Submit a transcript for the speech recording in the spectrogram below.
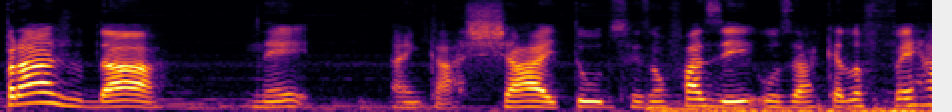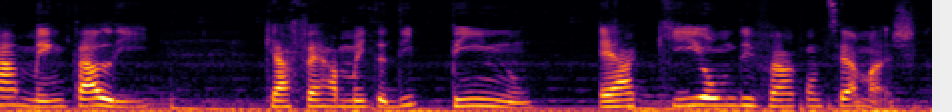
Para ajudar, né, a encaixar e tudo, vocês vão fazer usar aquela ferramenta ali, que é a ferramenta de pino. É aqui onde vai acontecer a mágica.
